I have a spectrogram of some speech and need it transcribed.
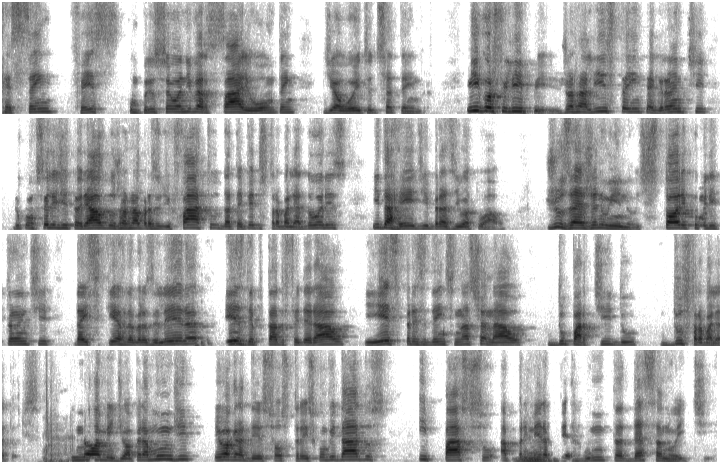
recém fez cumpriu seu aniversário ontem, dia 8 de setembro. Igor Felipe, jornalista e integrante do Conselho Editorial do Jornal Brasil de Fato, da TV dos Trabalhadores e da Rede Brasil Atual. José Genuíno, histórico militante da esquerda brasileira, ex-deputado federal e ex-presidente nacional do Partido dos Trabalhadores. Em nome de Ópera Mundi, eu agradeço aos três convidados e passo a primeira hum. pergunta dessa noite.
